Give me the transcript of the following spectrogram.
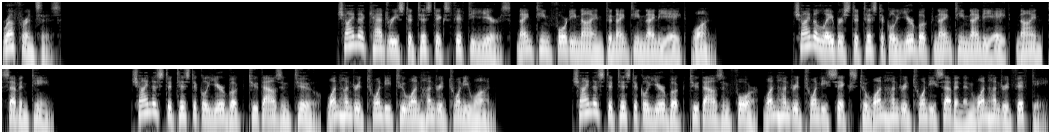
References China Cadre Statistics 50 Years, 1949–1998, 1. China Labor Statistical Yearbook 1998, 9, 17. China Statistical Yearbook 2002, 122–121. China Statistical Yearbook 2004, 126–127 and 150.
